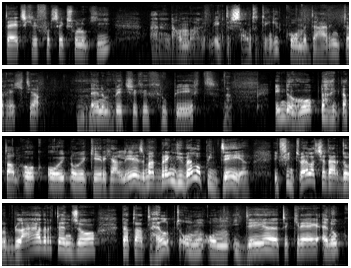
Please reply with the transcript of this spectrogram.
tijdschrift voor seksuologie. En dan interessante dingen komen daarin terecht. Ja. En een beetje gegroepeerd. Ja. In de hoop dat ik dat dan ook ooit nog een keer ga lezen. Maar het brengt u wel op ideeën. Ik vind wel, als je daardoor bladert en zo, dat dat helpt om, om ideeën te krijgen. En ook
